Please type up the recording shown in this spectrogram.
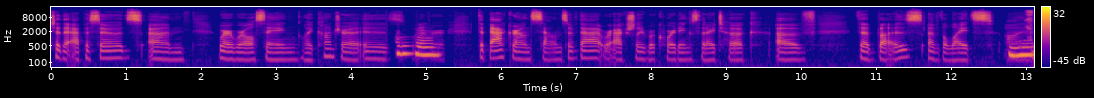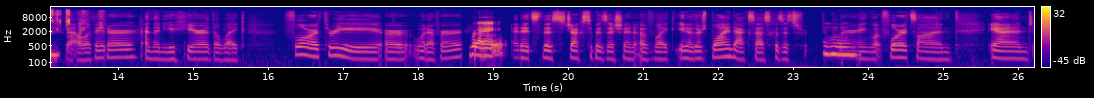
to the episodes um, where we're all saying like Contra is mm-hmm. whatever, the background sounds of that were actually recordings that I took of the buzz of the lights on mm-hmm. the elevator, and then you hear the like floor three or whatever. Right. And it's this juxtaposition of like, you know, there's blind access because it's mm-hmm. declaring mm-hmm. what floor it's on. And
